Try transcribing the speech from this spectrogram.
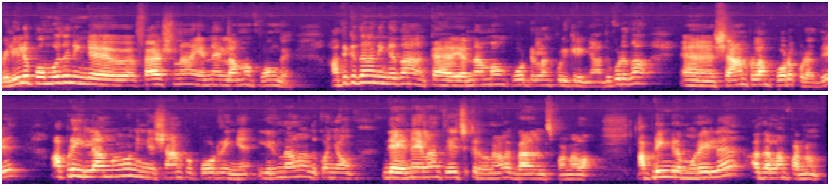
வெளியில் போகும்போது நீங்கள் ஃபேஷனாக எண்ணெய் இல்லாமல் போங்க. அதுக்கு தான் நீங்கள் தான் க எண்ணாமல் போட்டுலாம் குளிக்கிறீங்க. அது கூட தான் ஷாம்புலாம் போடக்கூடாது. அப்படி இல்லாமலும் நீங்கள் ஷாம்பு போடுறீங்க. இருந்தாலும் அது கொஞ்சம் இந்த எண்ணெயெல்லாம் தேய்ச்சிக்கிறதுனால பேலன்ஸ் பண்ணலாம். அப்படிங்கிற முறையில் அதெல்லாம் பண்ணணும்.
